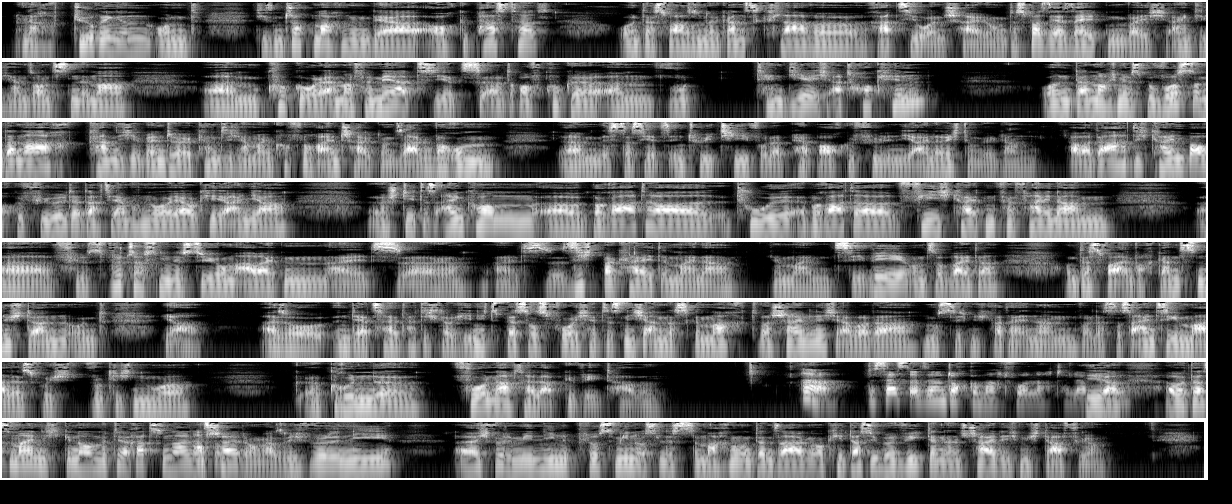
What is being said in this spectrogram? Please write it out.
nach Thüringen und diesen Job machen, der auch gepasst hat. Und das war so eine ganz klare Ratio-Entscheidung. Das war sehr selten, weil ich eigentlich ansonsten immer ähm, gucke oder immer vermehrt jetzt äh, drauf gucke, ähm, wo tendiere ich ad hoc hin und dann mache ich mir das bewusst und danach kann ich eventuell, kann sich ja mein Kopf noch einschalten und sagen, warum ähm, ist das jetzt intuitiv oder per Bauchgefühl in die eine Richtung gegangen. Aber da hatte ich kein Bauchgefühl, da dachte ich einfach nur, ja okay, ein Jahr äh, steht das Einkommen, äh, Berater-Tool, äh, Beraterfähigkeiten verfeinern, äh, fürs Wirtschaftsministerium arbeiten als, äh, als Sichtbarkeit in meiner in meinem CW und so weiter. Und das war einfach ganz nüchtern und ja, also in der Zeit hatte ich, glaube ich, eh nichts Besseres vor. Ich hätte es nicht anders gemacht wahrscheinlich, aber da musste ich mich gerade erinnern, weil das das einzige Mal ist, wo ich wirklich nur äh, Gründe, Vor- und Nachteile abgewegt habe. Ah, das hast du also dann doch gemacht, Vor- und Nachteile abgewegt. Ja, aber das meine ich genau mit der rationalen Entscheidung. Also ich würde nie, äh, ich würde mir nie eine Plus-Minus-Liste machen und dann sagen, okay, das überwiegt, dann entscheide ich mich dafür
